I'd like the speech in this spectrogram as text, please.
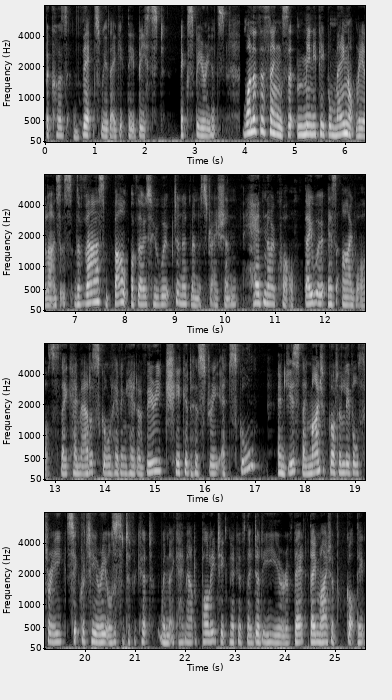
because that's where they get their best experience. One of the things that many people may not realise is the vast bulk of those who worked in administration had no qual. They were as I was. They came out of school having had a very checkered history at school. And yes, they might have got a level three secretarial certificate when they came out of Polytechnic. If they did a year of that, they might have got their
